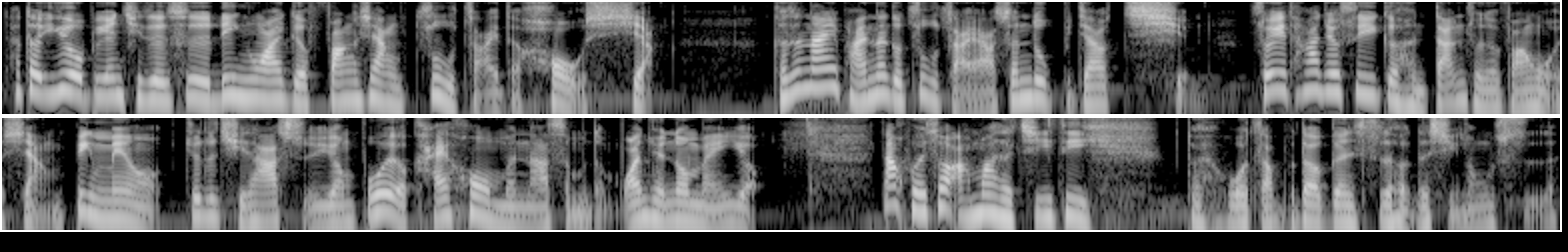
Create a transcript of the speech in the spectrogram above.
它的右边其实是另外一个方向住宅的后巷，可是那一排那个住宅啊，深度比较浅。所以它就是一个很单纯的防火巷，并没有就是其他使用，不会有开后门啊什么的，完全都没有。那回收阿嬷的基地，对，我找不到更适合的形容词，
